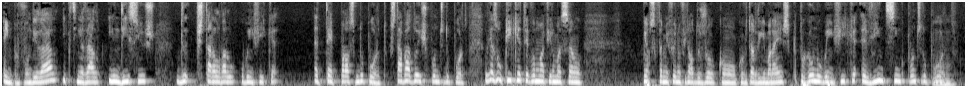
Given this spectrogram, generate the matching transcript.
em profundidade e que tinha dado indícios de estar a levar o Benfica até próximo do Porto. Estava a dois pontos do Porto. Aliás, o Kika teve uma afirmação, penso que também foi no final do jogo com, com o Vitória de Guimarães, que pegou no Benfica a 25 pontos do Porto. Uhum.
